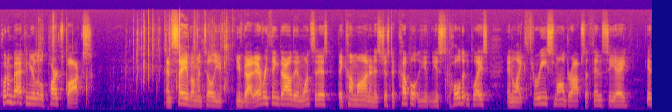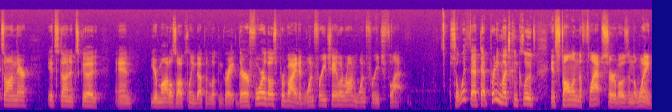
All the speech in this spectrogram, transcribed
put them back in your little parts box, and save them until you've, you've got everything dialed in. Once it is, they come on and it's just a couple, you, you hold it in place and like three small drops of thin CA, it's on there, it's done, it's good, and your model's all cleaned up and looking great. There are four of those provided, one for each aileron, one for each flap. So with that, that pretty much concludes installing the flap servos in the wing.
